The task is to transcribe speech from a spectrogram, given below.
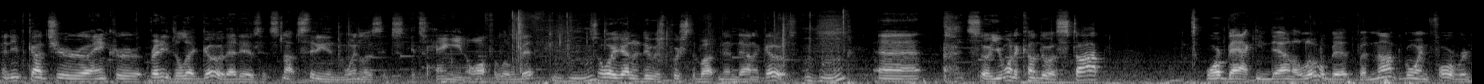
and you've got your uh, anchor ready to let go. That is, it's not sitting in the windlass; it's it's hanging off a little bit. So all you got to do is push the button, and down it goes. Uh, so you want to come to a stop or backing down a little bit, but not going forward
